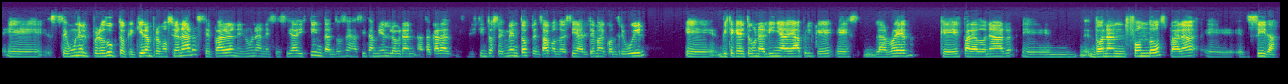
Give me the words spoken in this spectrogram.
eh, según el producto que quieran promocionar, se paran en una necesidad distinta. Entonces, así también logran atacar a distintos segmentos. Pensaba cuando decía el tema de contribuir, eh, viste que hay toda una línea de Apple que es la red, que es para donar, eh, donan fondos para SIDA,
